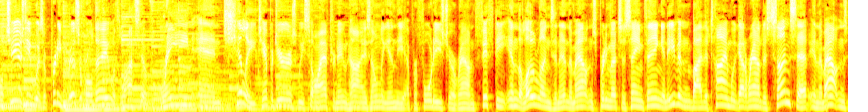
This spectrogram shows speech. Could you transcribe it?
Well, Tuesday was a pretty miserable day with lots of rain and chilly temperatures. We saw afternoon highs only in the upper 40s to around 50 in the lowlands and in the mountains, pretty much the same thing. And even by the time we got around to sunset in the mountains,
